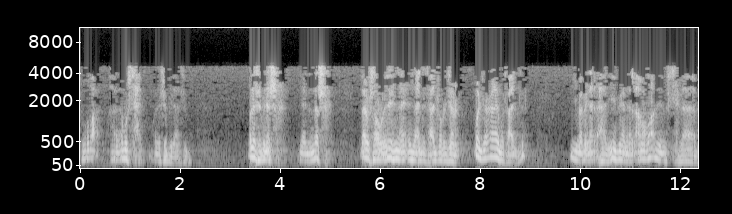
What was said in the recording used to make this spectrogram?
توضع. هذا مستحب وليس بلازم وليس بنسخ لأن النسخ لا يصار إليه إلا عند تعذر الجمع والجمع غير متعذر. يجمع بين الأحاديث بأن الأمر للاستحباب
